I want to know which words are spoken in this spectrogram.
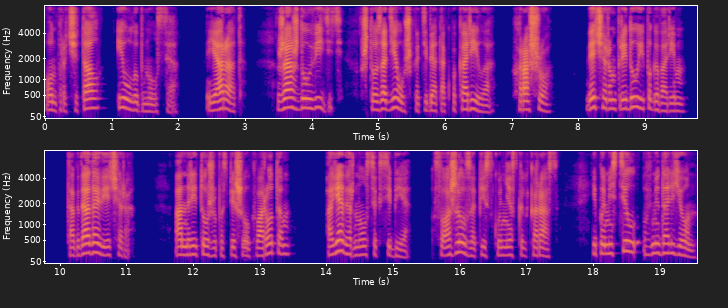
Он прочитал и улыбнулся. Я рад. Жажду увидеть, что за девушка тебя так покорила. Хорошо. Вечером приду и поговорим. Тогда до вечера. Анри тоже поспешил к воротам, а я вернулся к себе, сложил записку несколько раз и поместил в медальон,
